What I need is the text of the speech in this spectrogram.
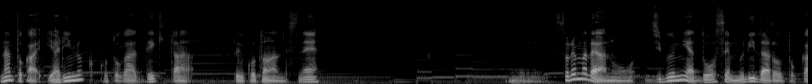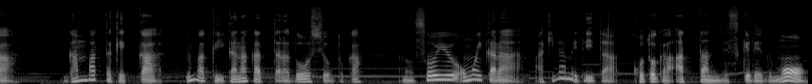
なんとかやり抜くことができたということなんですね。えー、それまであの自分にはどうせ無理だろうとか頑張った結果うまくいかなかったらどうしようとかあのそういう思いから諦めていたことがあったんですけれども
